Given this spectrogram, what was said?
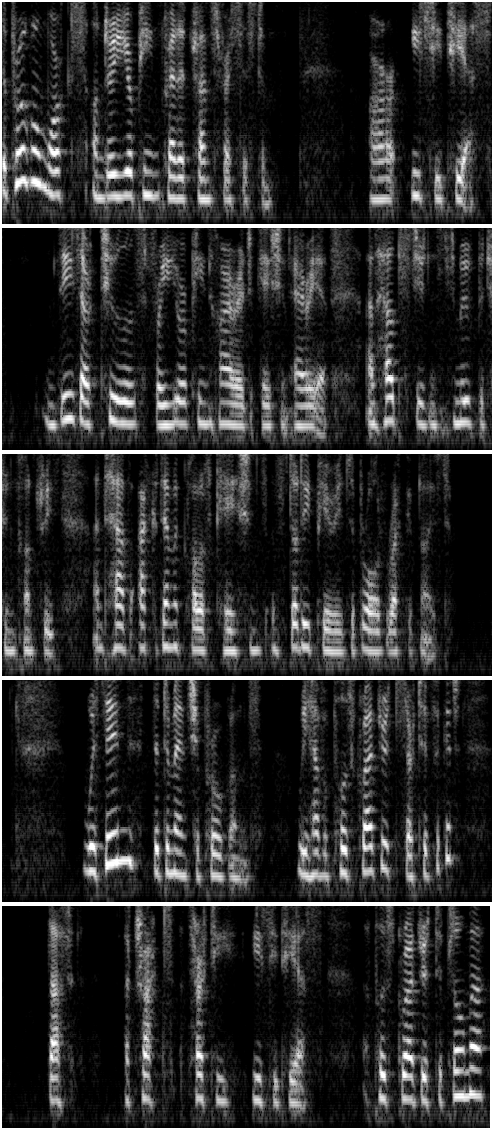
The programme works under European Credit Transfer System, or ECTS. These are tools for European higher education area and help students to move between countries and have academic qualifications and study periods abroad recognised. Within the dementia programmes, we have a postgraduate certificate that attracts 30 ECTS, a postgraduate diploma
